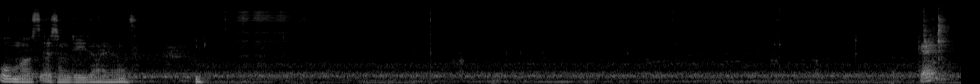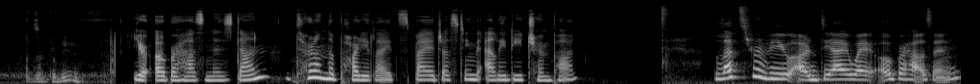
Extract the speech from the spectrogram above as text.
almost SMD diode. Okay, laten we proberen. Your Oberhausen is done. Turn on the party lights by adjusting the LED trim pot. Let's review our DIY Oberhausen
